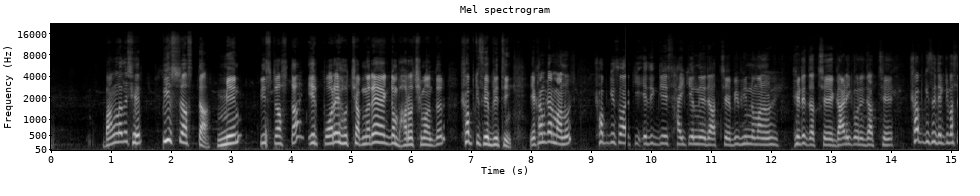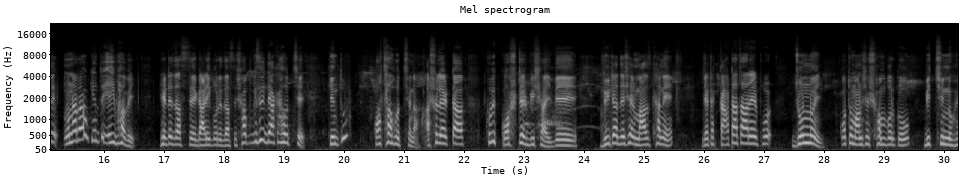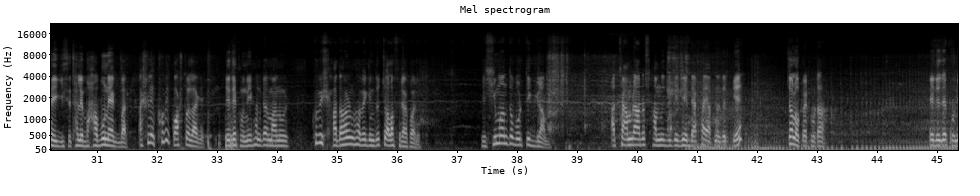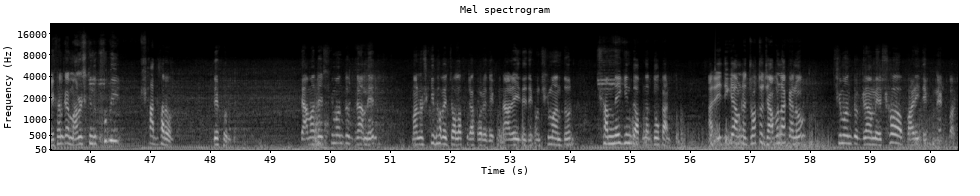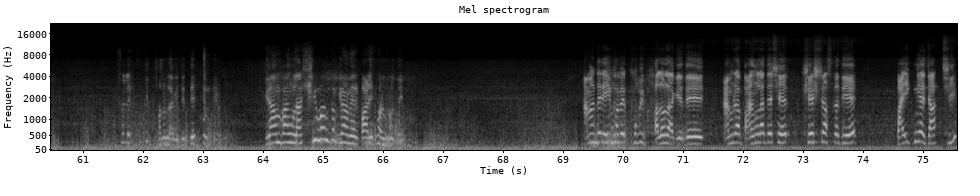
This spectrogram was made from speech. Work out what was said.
বাংলাদেশের পিচ রাস্তা মেন পিচ রাস্তা। এর পরে হচ্ছে আপনার একদম ভারত সীমান্তের সব কিছু এভরিথিং এখানকার মানুষ সব কিছু আর কি, এদিক দিয়ে সাইকেল নিয়ে যাচ্ছে, বিভিন্ন মানুষ হেঁটে যাচ্ছে, গাড়ি করে যাচ্ছে। সব কিছু দেখতে পাচ্ছে, ওনারাও কিন্তু এইভাবে হেঁটে যাচ্ছে, গাড়ি করে যাচ্ছে সব কিছুই দেখা হচ্ছে, কিন্তু কথা হচ্ছে না। আসলে একটা খুবই কষ্টের বিষয় যে দুইটা দেশের মাঝখানে যে একটা কাটা তারের জন্যই কত মানুষের সম্পর্ক বিচ্ছিন্ন হয়ে গেছে, তাহলে ভাবুন একবার। আসলে খুবই কষ্ট লাগে। যে দেখুন, এখানকার মানুষ খুবই সাধারণভাবে কিন্তু চলাফেরা করে। যে সীমান্তবর্তী গ্রাম। আচ্ছা আমরা আরও সামনের দিকে যে দেখাই আপনাদেরকে। চলো পেট্রোটা এই যে দেখুন, এখানকার মানুষ কিন্তু খুবই সাধারণ। দেখুন আমাদের সীমান্ত গ্রামের মানুষ কীভাবে চলাফেরা করে দেখুন। আর এই যে দেখুন সীমান্তর সামনেই কিন্তু আপনার দোকান। আর এইদিকে আমরা যত যাব না কেন, সীমান্ত গ্রামের সব বাড়ি দেখুন একবার। আসলে খুবই ভালো লাগে যে দেখুন দেখুন, গ্রাম বাংলা সীমান্ত গ্রামের বাড়ি ঘরগুলো দেখুন। আমাদের এইভাবে খুবই ভালো লাগে যে আমরা বাংলাদেশের শেষ রাস্তা দিয়ে বাইক নিয়ে যাচ্ছি।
